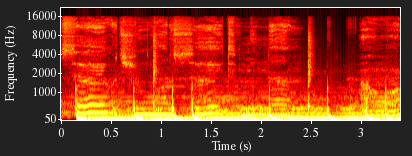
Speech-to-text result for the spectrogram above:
Say what you wanna say to me now. I want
